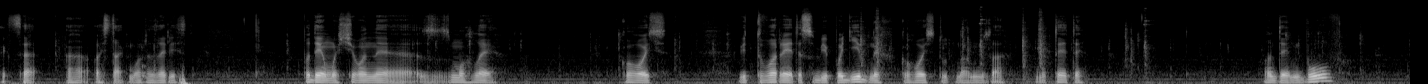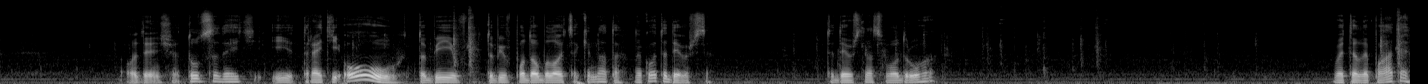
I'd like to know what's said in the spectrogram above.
так це. Ага, ось так можна залізти. Подивимось, чи вони змогли когось відтворити собі подібних, когось тут нам замотити. Один був. Один ще тут сидить. І третій. Оу! Тобі, тобі вподобала ця кімната. На кого ти дивишся? Ти дивишся на свого друга? Ви телепати?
